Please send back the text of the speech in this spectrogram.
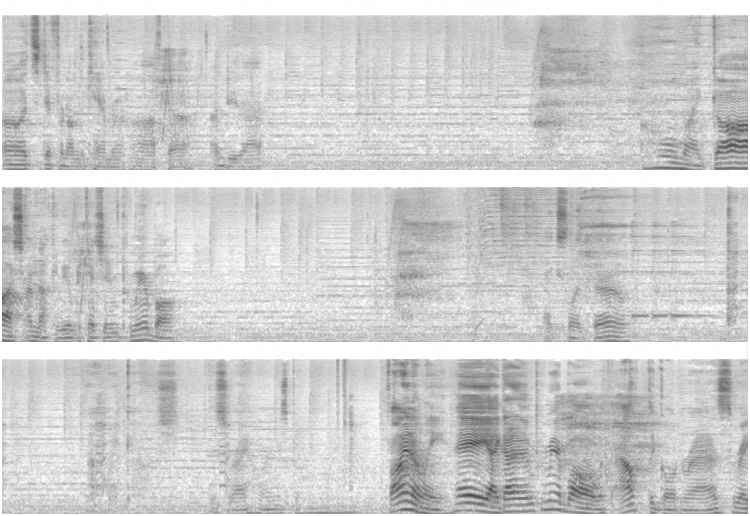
Oh, it's different on the camera. I'll have to undo that. Oh my gosh, I'm not gonna be able to catch it in Premier Ball. Excellent throw. Oh my gosh, this Rhyhorn is being Finally! Hey, I got it in Premier Ball without the Golden Razz. Ra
